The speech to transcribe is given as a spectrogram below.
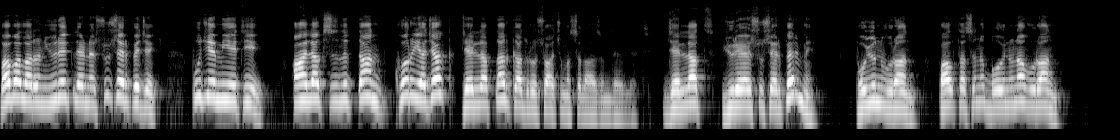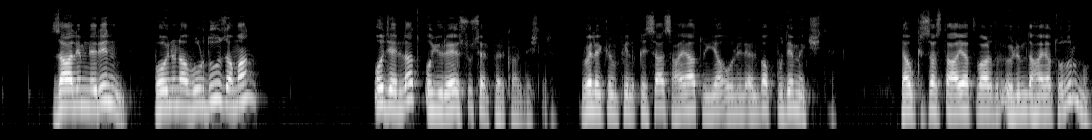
babaların yüreklerine su serpecek. Bu cemiyeti ahlaksızlıktan koruyacak cellatlar kadrosu açması lazım devlet. Cellat yüreğe su serper mi? Boyun vuran, baltasını boynuna vuran, zalimlerin boynuna vurduğu zaman o cellat o yüreğe su serper kardeşlerim. Veleküm fil kısas hayatun ya ulil elbab bu demek işte. Ya kısasta hayat vardır, ölümde hayat olur mu?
